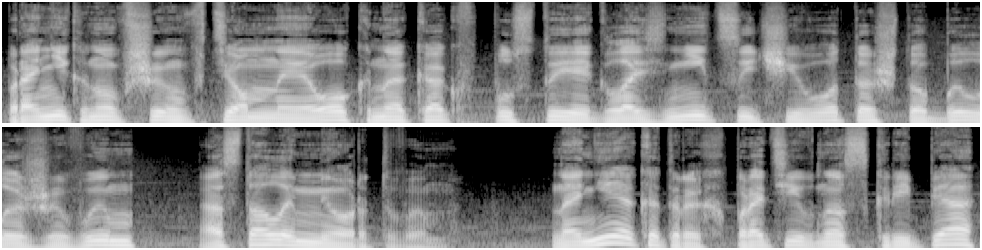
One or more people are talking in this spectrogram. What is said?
проникнувшим в темные окна, как в пустые глазницы чего-то, что было живым, а стало мертвым. На некоторых, противно скрипя,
